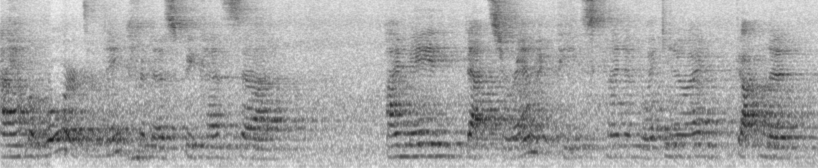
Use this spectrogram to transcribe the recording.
I have a Aurora to thank for this because uh, I made that ceramic piece kind of like, you know, I'd gotten a,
